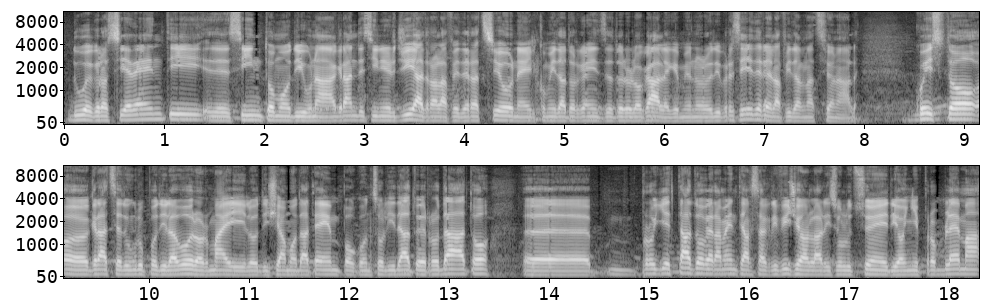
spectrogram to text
due grossi eventi, eh, sintomo di una grande sinergia tra la federazione e il comitato organizzatore locale che mi onoro di presiedere e la FIDAL nazionale. Questo eh, grazie ad un gruppo di lavoro ormai lo diciamo da tempo consolidato e rodato eh, proiettato veramente al sacrificio e alla risoluzione di ogni problema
